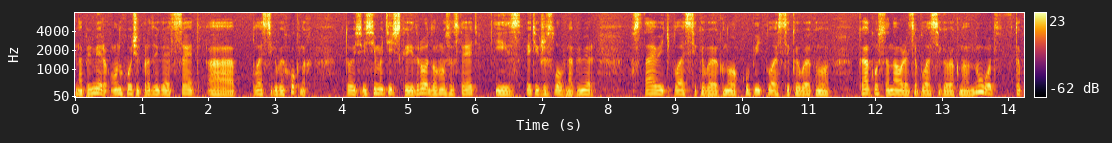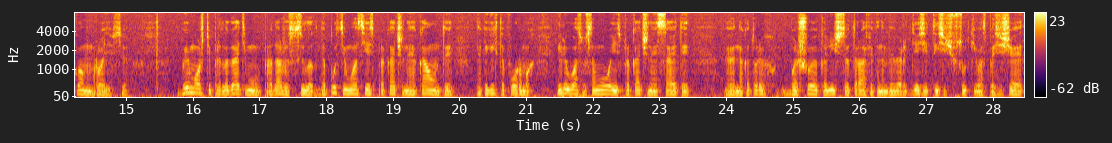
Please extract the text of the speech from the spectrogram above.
Например, он хочет продвигать сайт о пластиковых окнах, то есть и семантическое ядро должно состоять из этих же слов. Например, вставить пластиковое окно, купить пластиковое окно, как устанавливается пластиковое окно. Ну вот в таком роде все. Вы можете предлагать ему продажу ссылок. Допустим, у вас есть прокачанные аккаунты на каких-то форумах, или у вас у самого есть прокачанные сайты, э, на которых большое количество трафика, например, 10 тысяч в сутки вас посещает.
